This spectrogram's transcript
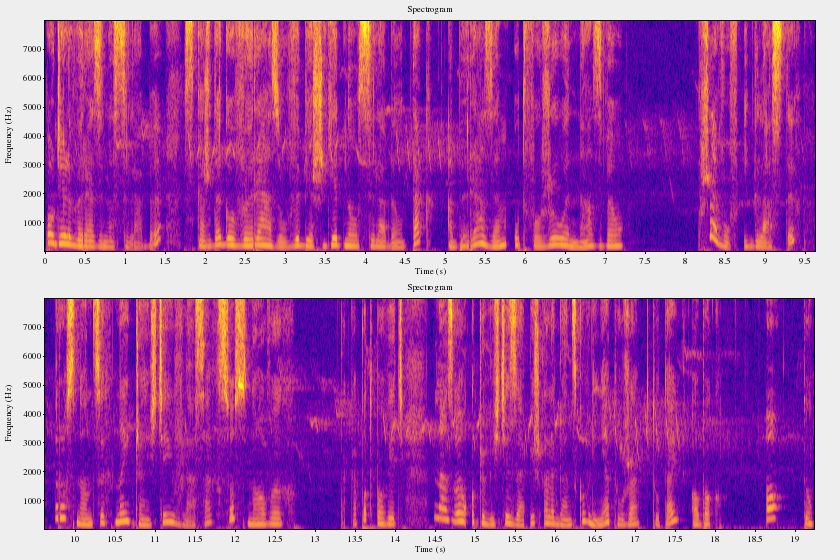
podziel wyrazy na sylaby. Z każdego wyrazu wybierz jedną sylabę tak, aby razem utworzyły nazwę krzewów iglastych rosnących najczęściej w lasach sosnowych. Taka podpowiedź. Nazwę oczywiście zapisz elegancko w liniaturze, tutaj obok. O, tu.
